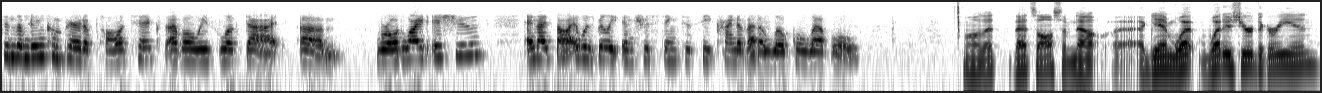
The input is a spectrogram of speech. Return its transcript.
since I'm doing comparative politics, I've always looked at um, worldwide issues, and I thought it was really interesting to see kind of at a local level. Well, that that's awesome. Now, uh, again, what what is your degree in?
